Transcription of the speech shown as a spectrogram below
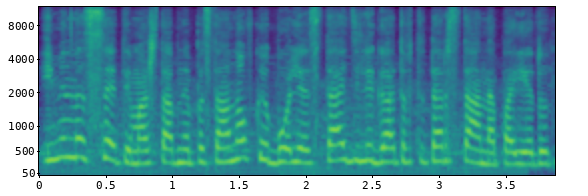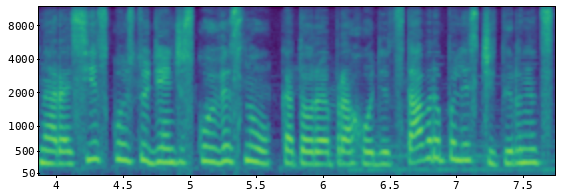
Именно с этой масштабной постановкой более 100 делегатов Татарстана поедут на российскую студенческую весну, которая проходит в Ставрополе с 14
